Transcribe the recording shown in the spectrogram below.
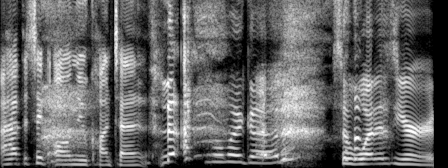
I have to take all new content. oh my god. so what is your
